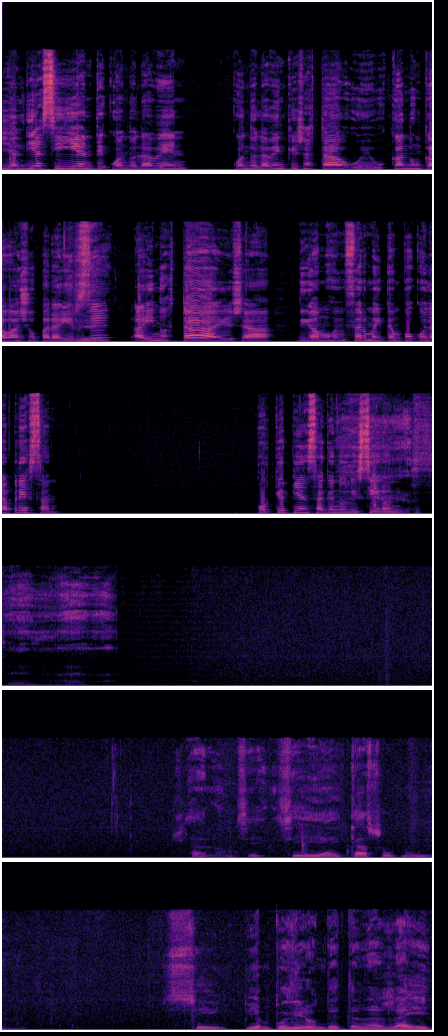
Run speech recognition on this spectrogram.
y al día siguiente cuando la ven, cuando la ven que ella está eh, buscando un caballo para irse, ahí no está ella, digamos, enferma y tampoco la presan. ¿Por qué piensa que no lo hicieron? claro, sí, sí, hay casos muy... Sí, bien pudieron detenerla ahí.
